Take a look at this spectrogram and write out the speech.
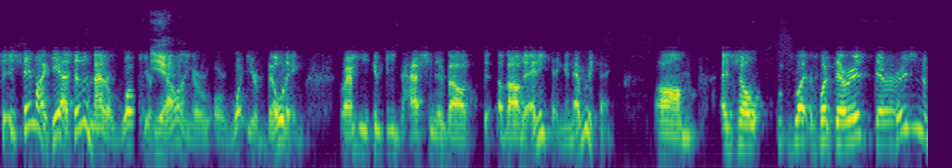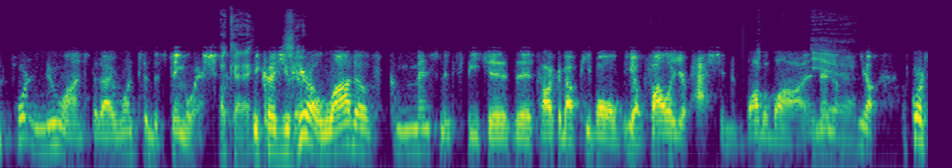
Same idea. It doesn't matter what you're yeah. selling or, or what you're building, right? You can be passionate about about anything and everything. Um, and so, but but there is there is an important nuance that I want to distinguish. Okay. Because you sure. hear a lot of commencement speeches that talk about people, you know, follow your passion and blah blah blah. And yeah. then, you know, of course,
